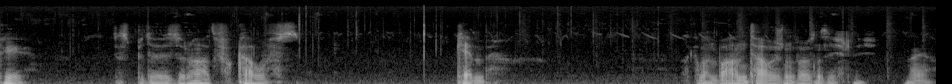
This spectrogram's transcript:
Okay. Das bedeutet so eine Art Verkaufscamp. Da kann man Waren tauschen, offensichtlich. Naja.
